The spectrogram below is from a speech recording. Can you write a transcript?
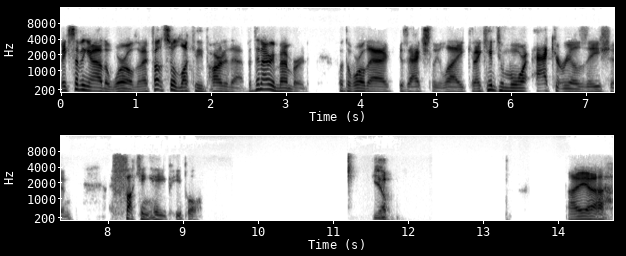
make something out of the world. And I felt so lucky to be part of that. But then I remembered what the world ac- is actually like, and I came to a more accurate realization. I fucking hate people. Yep. I uh,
